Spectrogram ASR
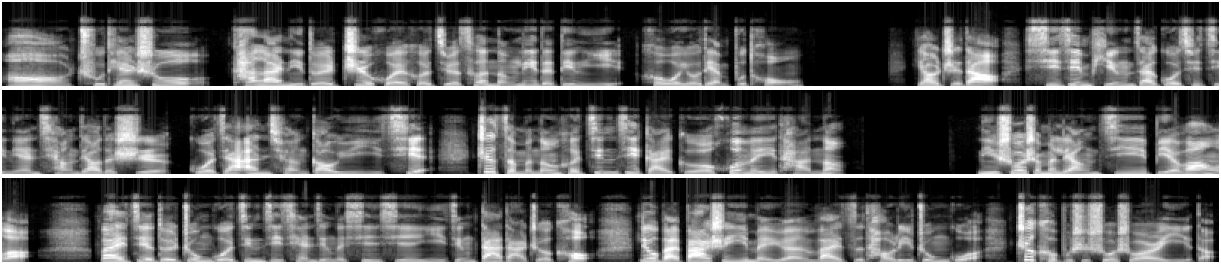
哦，楚天舒，看来你对智慧和决策能力的定义和我有点不同。要知道，习近平在过去几年强调的是国家安全高于一切，这怎么能和经济改革混为一谈呢？你说什么良机？别忘了，外界对中国经济前景的信心已经大打折扣，六百八十亿美元外资逃离中国，这可不是说说而已的。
